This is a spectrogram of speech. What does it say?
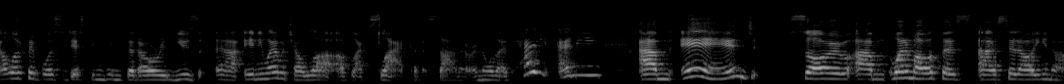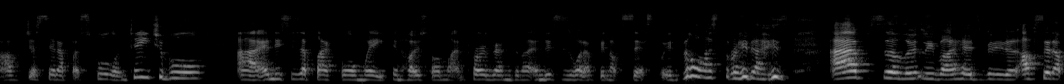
a lot of people were suggesting things that I already use uh, anyway, which I love, like Slack and Asana and all that. Hey, Annie, um, and so um, one of my authors uh, said, "Oh, you know, I've just set up a school on Teachable." Uh, and this is a platform where you can host online programs. And, and this is what I've been obsessed with the last three days. Absolutely, my head's been in it. I've set up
